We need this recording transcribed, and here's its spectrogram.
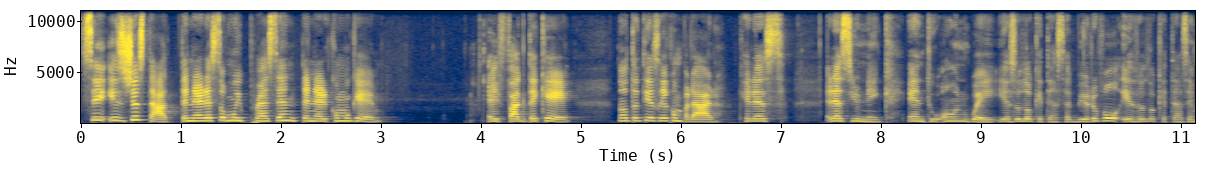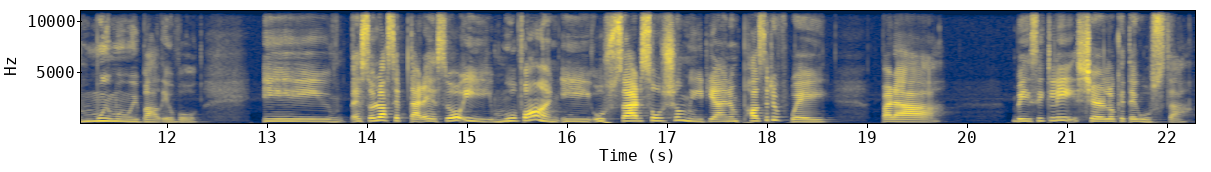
sí, it's just that, tener eso muy present, tener como que el fact de que no te tienes que comparar, que eres, eres unique in tu own way y eso es lo que te hace beautiful y eso es lo que te hace muy, muy, muy valuable. Y es solo aceptar eso y move on y usar social media in a positive way para basically share lo que te gusta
